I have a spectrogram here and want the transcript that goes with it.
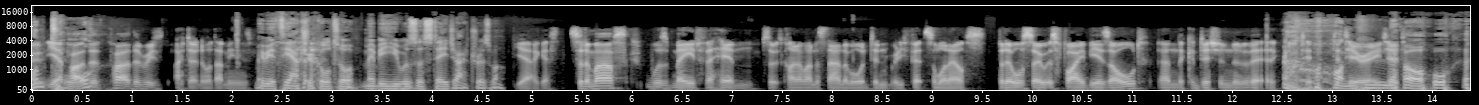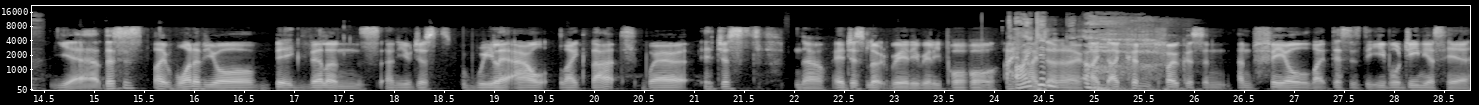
On yeah, part of the part of the reason I don't know what that means. maybe a theatrical tour. Maybe he was a stage actor as well. Yeah, I guess. So the mask was made for him, so it's kind of understandable. It didn't really fit someone else, but also it was five years old, and the condition of it conti- Oh, deteriorated. no. Yeah, this is like one of your big villains, and you just wheel it out like that, where it just no, it just looked really, really poor. I, I I, didn't- don't know. I, I couldn't focus and, and feel like this is the evil genius here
